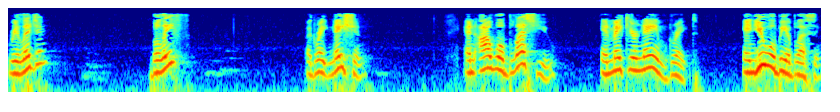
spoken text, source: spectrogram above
Religion? Belief? A great nation. And I will bless you and make your name great, and you will be a blessing.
